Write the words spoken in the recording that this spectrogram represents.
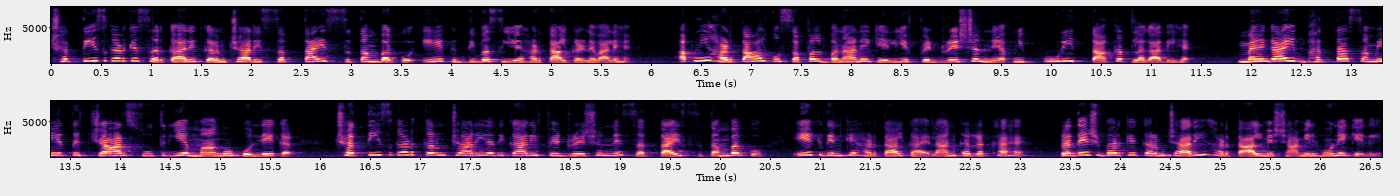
छत्तीसगढ़ के सरकारी कर्मचारी 27 सितंबर को एक दिवसीय हड़ताल करने वाले हैं। अपनी हड़ताल को सफल बनाने के लिए फेडरेशन ने अपनी पूरी ताकत लगा दी है। महँगाई, भत्ता समेत चार सूत्रीय मांगों को लेकर छत्तीसगढ़ कर्मचारी अधिकारी फेडरेशन ने 27 सितंबर को एक दिन के हड़ताल का ऐलान कर रखा है। प्रदेश भर के कर्मचारी हड़ताल में शामिल होने के लिए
